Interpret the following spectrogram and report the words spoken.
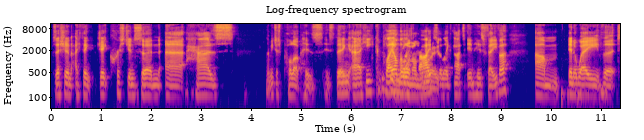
position. I think Jake Christiansen uh, has. Let me just pull up his his thing. Uh, he can play on the left on the side, right. so like that's in his favor. Um, in a way that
